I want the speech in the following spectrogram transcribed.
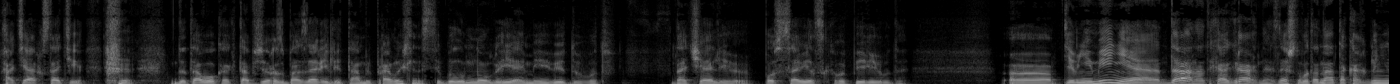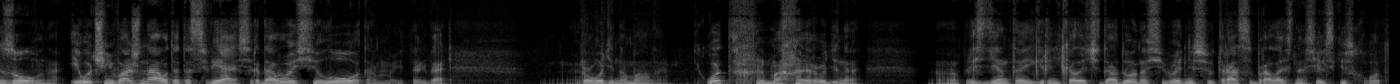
Хотя, кстати, до того, как там все разбазарили, там и промышленности было много, я имею в виду вот в начале постсоветского периода. Э, тем не менее, да, она такая аграрная, знаешь, вот она так организована. И очень важна вот эта связь, родовое село там, и так далее. Родина малая. Так вот, малая родина э, президента Игоря Николаевича Дадона сегодня с утра собралась на сельский сход,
